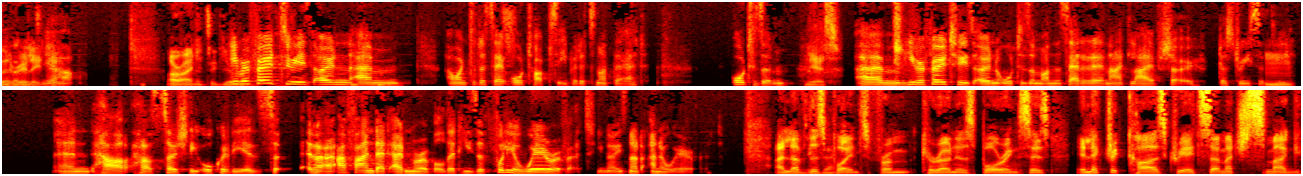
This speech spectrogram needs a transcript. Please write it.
They really it. do. Yeah. All right. He referred to his own, um, I wanted to say autopsy, but it's not that. Autism. Yes. Um, he referred to his own autism on the Saturday Night Live show just recently Mm. and how, how socially awkward he is. And I, I find that admirable that he's fully aware of it. You know, he's not unaware of it. I love this Exactly. point from Corona's Boring says electric cars create so much smug.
